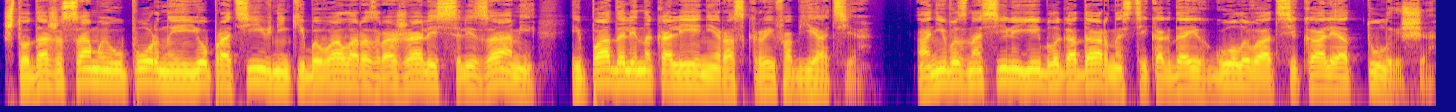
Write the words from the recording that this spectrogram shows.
что даже самые упорные ее противники бывало разражались слезами и падали на колени, раскрыв объятия. Они возносили ей благодарности, когда их головы отсекали от туловища.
